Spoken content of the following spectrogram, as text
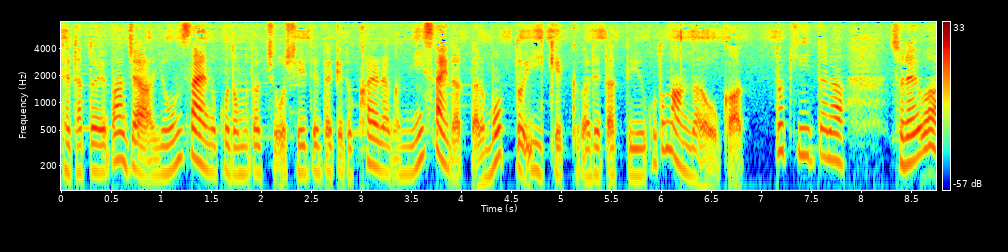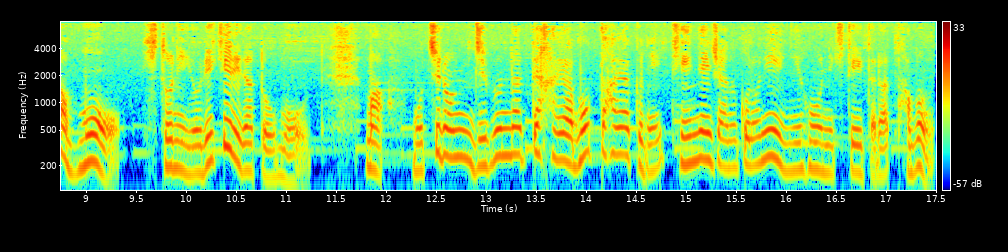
で、例えばじゃあ4歳の子供たちを教えてたけど彼らが2歳だったらもっといい結果が出たっていうことなんだろうかと聞いたら、それはもう人によりけりだと思う。まあもちろん自分だって早もっと早くにティーンネイジャーの頃に日本に来ていたら多分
